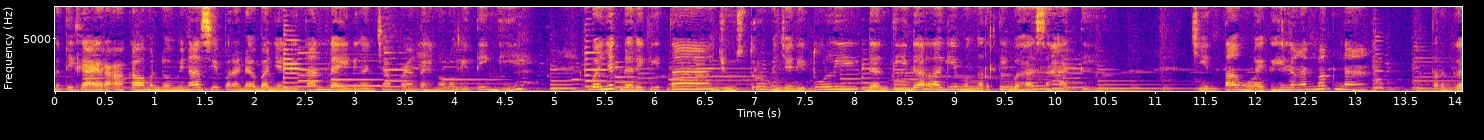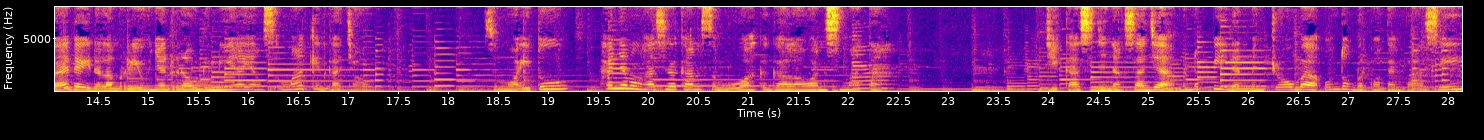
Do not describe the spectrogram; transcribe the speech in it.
Ketika era akal mendominasi peradaban yang ditandai dengan capaian teknologi tinggi banyak dari kita justru menjadi tuli dan tidak lagi mengerti bahasa hati. Cinta mulai kehilangan makna, tergadai dalam riuhnya derau dunia yang semakin kacau. Semua itu hanya menghasilkan sebuah kegalauan semata. Jika sejenak saja menepi dan mencoba untuk berkontemplasi,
